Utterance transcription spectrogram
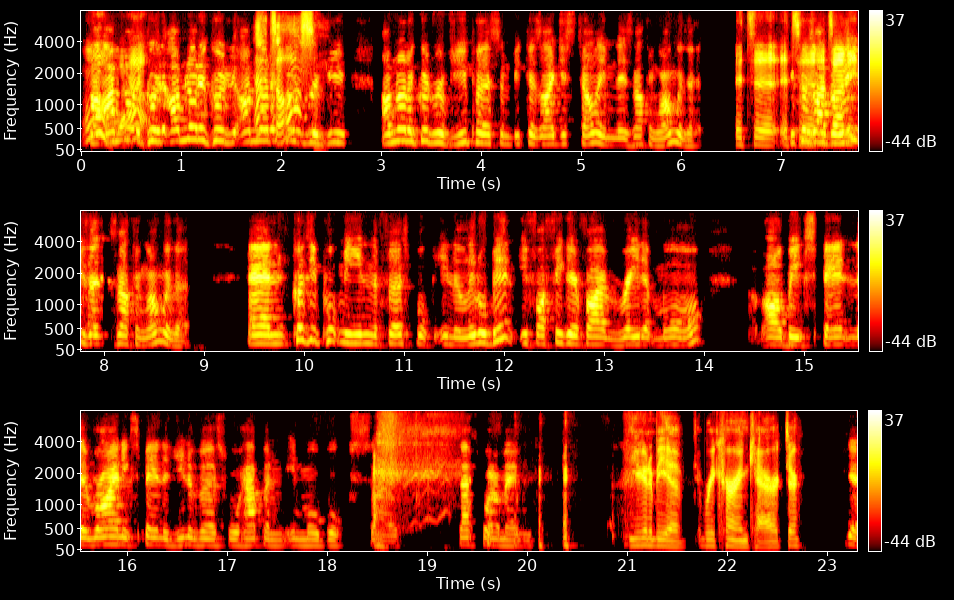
But Oh, I'm not a good. I'm not a good. I'm That's not a good awesome. review. I'm not a good review person because I just tell him there's nothing wrong with it It's a, it's because a, I it's believe only, that there's nothing wrong with it. And because he put me in the first book in a little bit, if I figure if I read it more, I'll be expand. The Ryan expanded universe will happen in more books. So that's what I'm aiming. You're gonna be a recurring character. Yeah.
